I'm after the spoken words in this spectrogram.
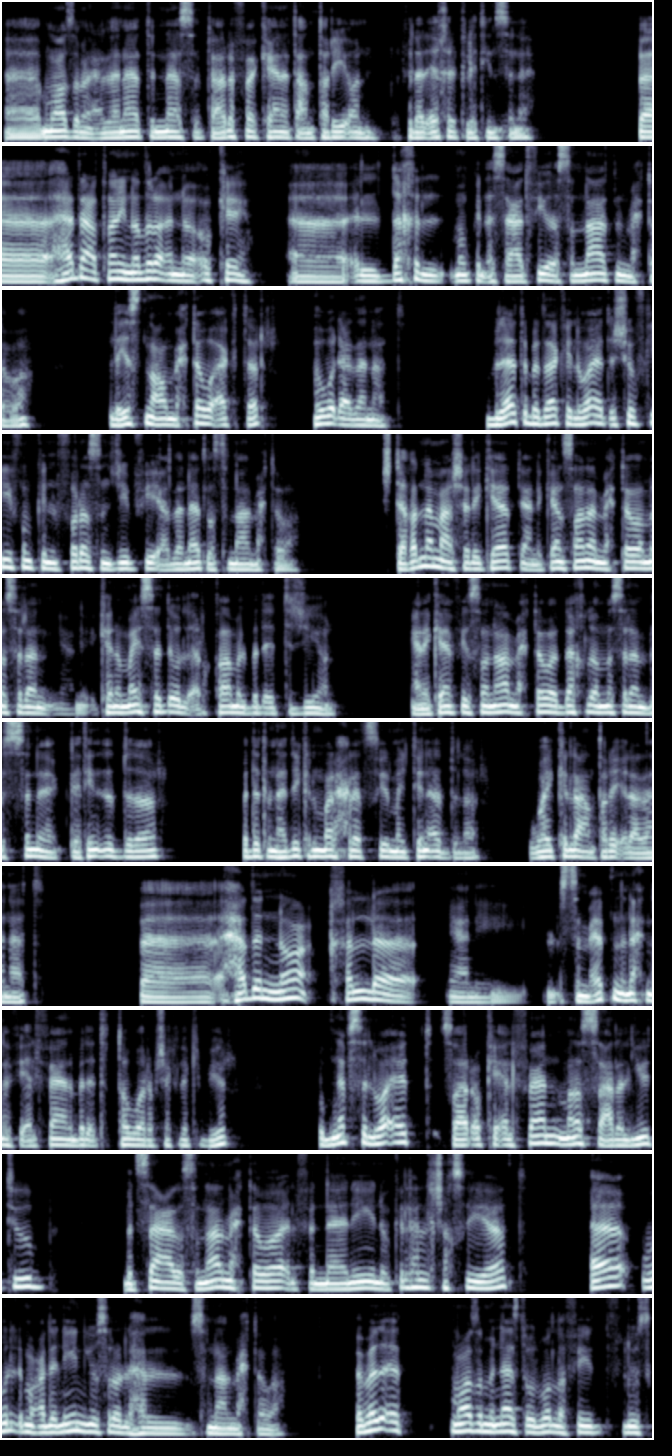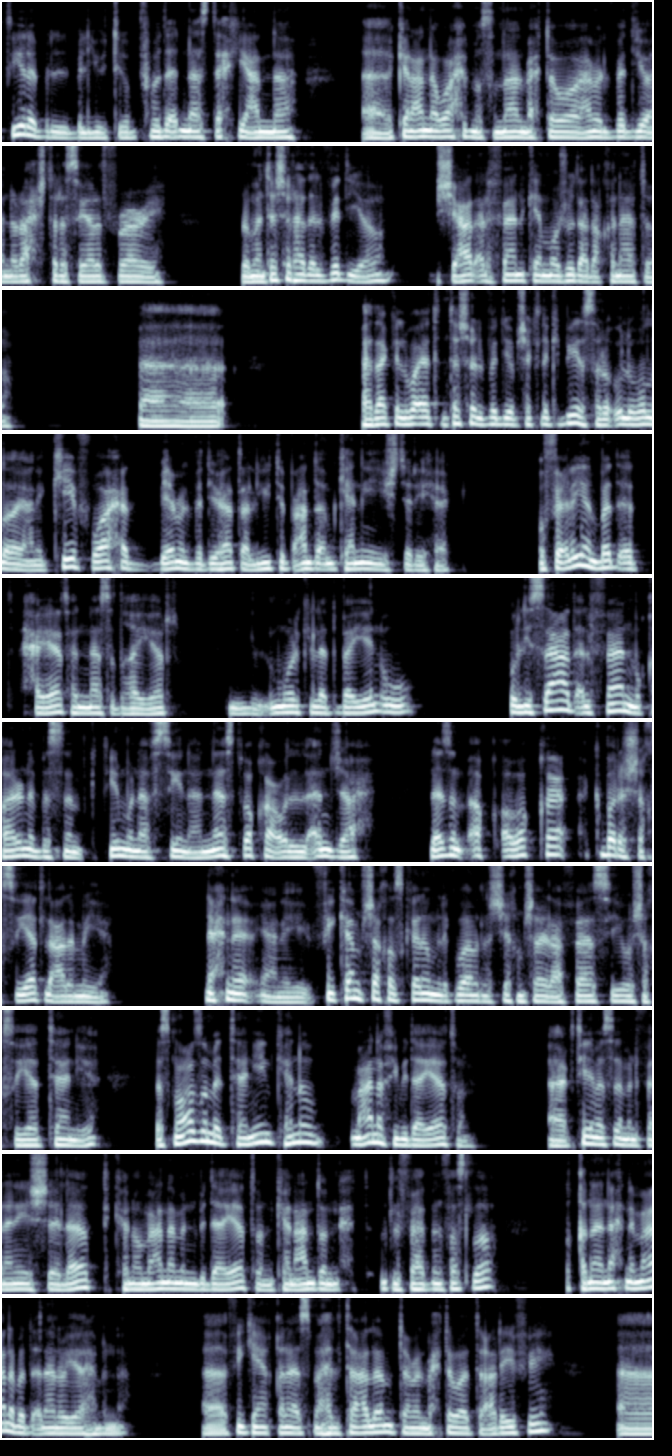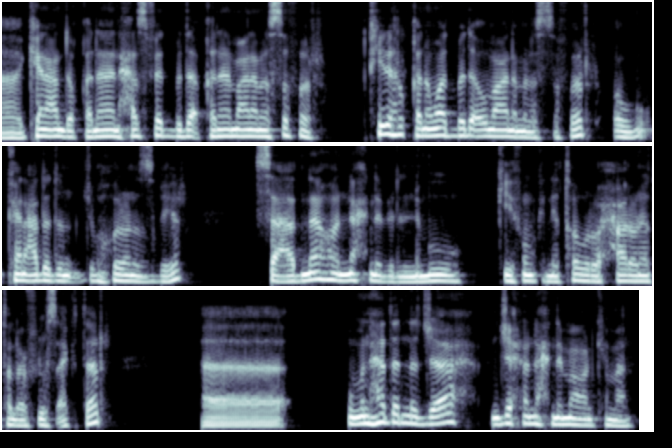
معظم الإعلانات الناس بتعرفها كانت عن طريقهم خلال آخر 30 سنة. فهذا أعطاني نظرة إنه أوكي الدخل ممكن أساعد فيه لصناعه المحتوى ليصنعوا محتوى أكثر هو الإعلانات. بدأت بذاك الوقت أشوف كيف ممكن الفرص نجيب فيه إعلانات لصناع المحتوى. اشتغلنا مع شركات يعني كان صانع محتوى مثلا يعني كانوا ما يصدقوا الأرقام اللي بدأت تجيهم. يعني كان في صناع محتوى دخله مثلا بالسنة 30 ألف دولار بدأت من هذيك المرحلة تصير 200 ألف دولار وهي كلها عن طريق الإعلانات. فهذا النوع خلى يعني سمعتنا نحن في 2000 بدأت تتطور بشكل كبير. وبنفس الوقت صار okay ألفان منصة على اليوتيوب بتساعد صناع المحتوى الفنانين وكل هالشخصيات آه، والمعلنين يوصلوا لهالصناع المحتوى. فبدأت معظم الناس تقول والله في فلوس كثيره بال- باليوتيوب. فبدا الناس تحكي عنه آه، كان عندنا واحد من صناع المحتوى عمل فيديو إنه راح اشترى سيارة فراري. لما انتشر هذا الفيديو بشعار 2000 كان موجود على قناته. ف هذاك الوقت انتشر الفيديو بشكل كبير صاروا يقولوا والله يعني كيف واحد بيعمل فيديوهات على اليوتيوب عنده إمكانية يشتري هيك. وفعليا بدأت حياه الناس تتغير الأمور كلها تبين و... واللي ساعد 2000 مقارنة بس كثير منافسين الناس توقعوا الأنجح لازم أوقع أكبر الشخصيات العالمية. نحن يعني في كم شخص كانوا من الكبار؟ مثل الشيخ مشاري العفاسي وشخصيات تانية بس معظم التانيين كانوا معنا في بداياتهم. كثير مثلا من فنانين الشيلات كانوا معنا من بداياتهم. كان عندهم مثل فهد بن فصلة القناة نحن معنا بدأنا له إياها منها. آه في كان قناة اسمها هل تعلم تعمل محتوى تعريفي. آه كان عنده قناة انحذفت بدأ قناة معنا من الصفر. كثير هالقنوات بدأوا معنا من الصفر وكان عدد جمهورهم صغير. ساعدناهم نحن بالنمو كيف ممكن يطوروا حالهم يطلعوا فلوس أكثر آه ومن هذا النجاح نجحنا نحن معهم كمان.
